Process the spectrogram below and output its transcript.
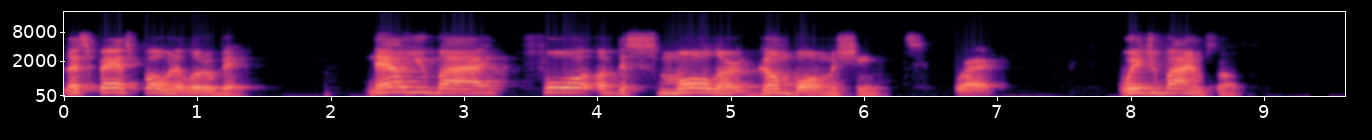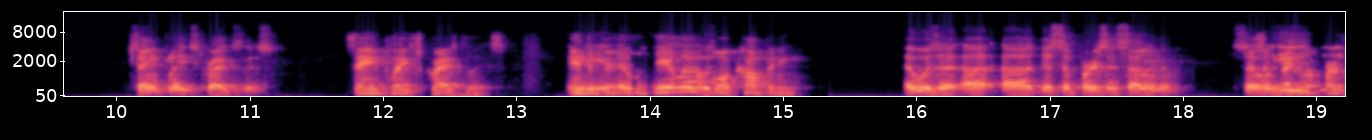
Let's fast forward a little bit. Now you buy four of the smaller gumball machines. Right. Where'd you buy them from? Same place, Craigslist. Same place, Craigslist. Individual yeah, dealer was, or company? It was a, a, a this a person selling them. So he, he,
